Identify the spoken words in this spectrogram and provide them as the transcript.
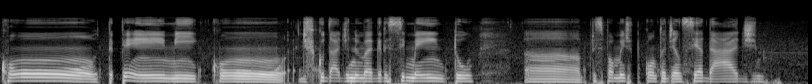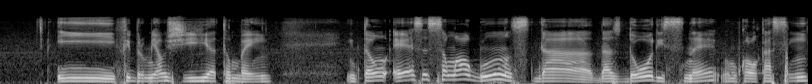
com TPM, com dificuldade no emagrecimento, uh, principalmente por conta de ansiedade e fibromialgia também. Então, essas são algumas da, das dores, né? Vamos colocar assim,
